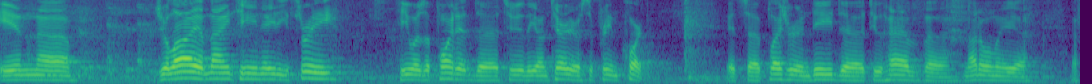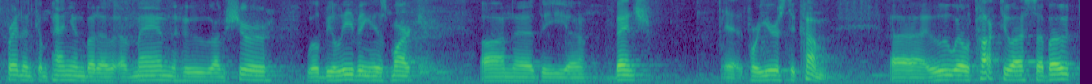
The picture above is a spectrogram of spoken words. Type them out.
In uh, July of 1983, he was appointed uh, to the Ontario Supreme Court. It's a pleasure indeed uh, to have uh, not only a, a friend and companion, but a, a man who I'm sure will be leaving his mark on the bench for years to come, who will talk to us about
